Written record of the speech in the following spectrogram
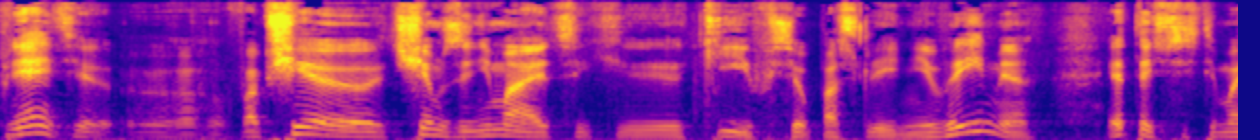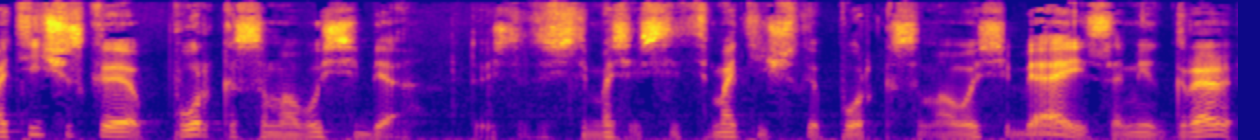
понимаете, э, вообще, чем занимается Киев все последнее время, это систематическая порка самого себя. То есть это систематическая порка самого себя и самих граждан,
